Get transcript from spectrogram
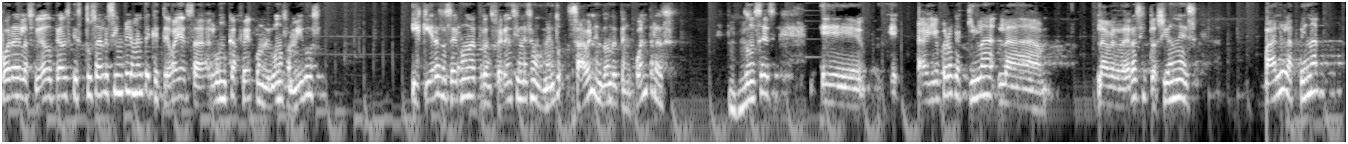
fuera de la ciudad o cada vez que tú salgas simplemente que te vayas a algún café con algunos amigos y quieras hacer una transferencia en ese momento, saben en dónde te encuentras. Entonces, eh, eh, yo creo que aquí la, la, la verdadera situación es, ¿vale la pena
